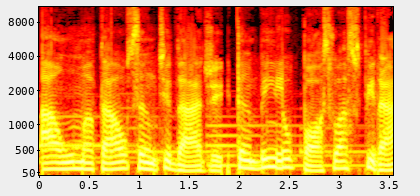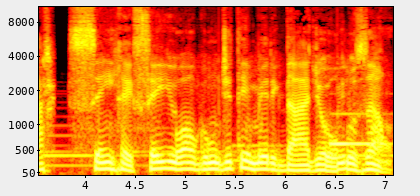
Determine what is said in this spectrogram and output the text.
A uma tal santidade também eu posso aspirar, sem receio algum de temeridade ou ilusão.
